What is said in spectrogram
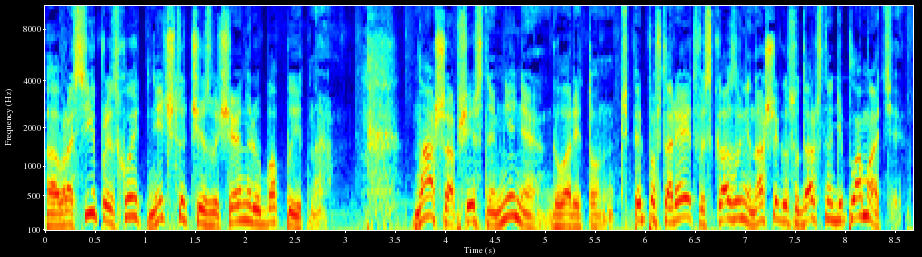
э, в России происходит нечто чрезвычайно любопытное – Наше общественное мнение, говорит он, теперь повторяет высказывание нашей государственной дипломатии –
